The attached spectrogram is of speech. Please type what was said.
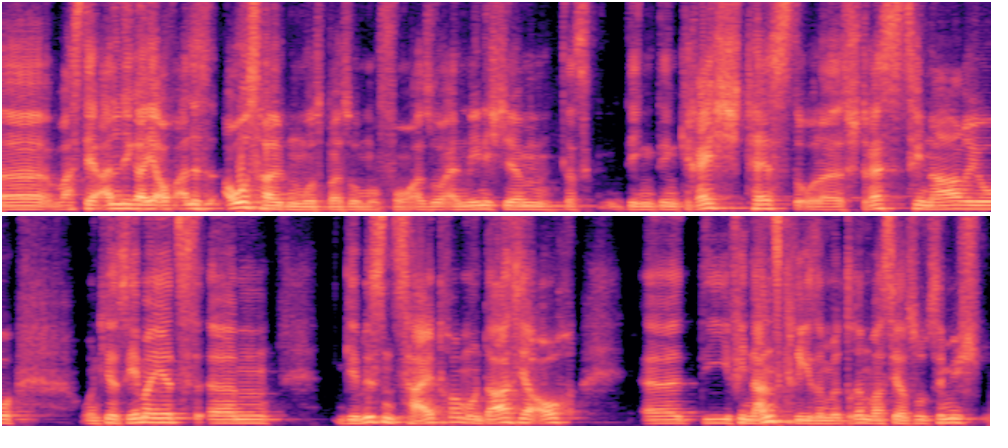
was der Anleger ja auch alles aushalten muss bei so einem Fonds. Also ein wenig ähm, das, den, den Crash-Test oder das Stressszenario. Und hier sehen wir jetzt ähm, einen gewissen Zeitraum und da ist ja auch äh, die Finanzkrise mit drin, was ja so ziemlich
